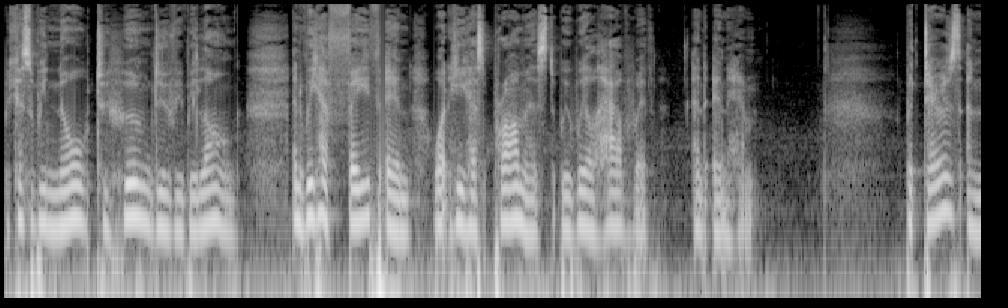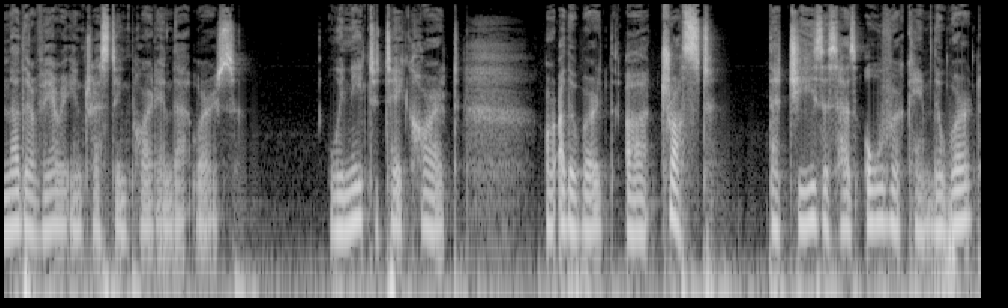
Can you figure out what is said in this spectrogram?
because we know to whom do we belong and we have faith in what he has promised we will have with and in him. But there is another very interesting part in that verse. We need to take heart, or other word, uh, trust that Jesus has overcame the word.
